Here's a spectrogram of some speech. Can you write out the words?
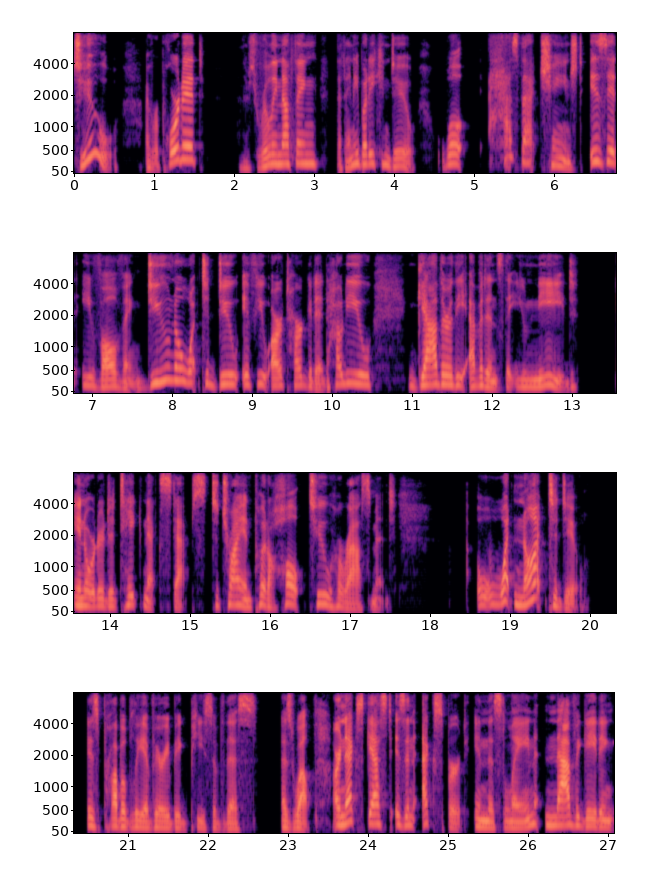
do. I report it, and there's really nothing that anybody can do. Well, has that changed? Is it evolving? Do you know what to do if you are targeted? How do you gather the evidence that you need in order to take next steps to try and put a halt to harassment? what not to do is probably a very big piece of this as well. Our next guest is an expert in this lane, navigating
